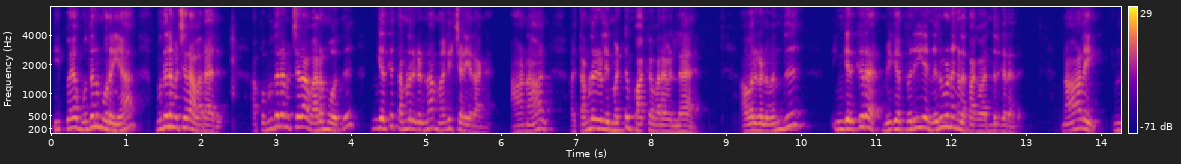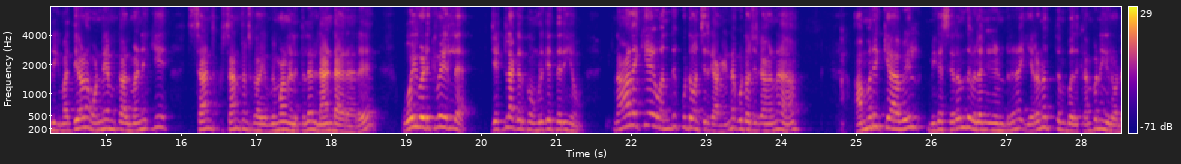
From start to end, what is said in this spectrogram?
இப்ப முதல் முறையா முதலமைச்சரா வராரு. அப்ப முதலமைச்சரா வரும்போது இங்க இருக்க தமிழர்கள்லாம் மகிழ்ச்சி அடைகிறாங்க ஆனால் தமிழர்களை மட்டும் பார்க்க வரவில்லை. அவர்கள் வந்து இங்க இருக்கிற மிகப்பெரிய நிறுவனங்களை பார்க்க வந்திருக்கிறாரு. நாளை இன்றைக்கு மத்தியானம் ஒன்னே முக்கால் மணிக்கு சான் சான் பிரான்சிஸ்கோ விமான நிலையத்தில் லேண்ட் ஆகிறாரு. ஓய்வெடுக்கவே இல்லை. ஜெட்லாக் இருக்கும் உங்களுக்கே தெரியும். நாளைக்கே வந்து கூட்டம் வச்சிருக்காங்க. என்ன கூட்டம் வச்சிருக்காங்கன்னா அமெரிக்காவில் மிக சிறந்து விளங்குகின்ற இருநூத்தி ஐம்பது கம்பெனிகளோட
